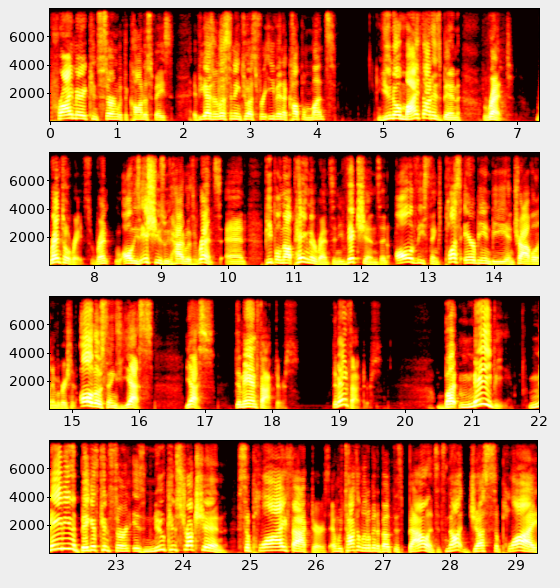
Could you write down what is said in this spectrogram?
primary concern with the condo space? If you guys are listening to us for even a couple months, you know my thought has been rent, rental rates, rent, all these issues we've had with rents and people not paying their rents and evictions and all of these things, plus Airbnb and travel and immigration, all those things. Yes, yes, demand factors, demand factors. But maybe, maybe the biggest concern is new construction supply factors. And we've talked a little bit about this balance. It's not just supply,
